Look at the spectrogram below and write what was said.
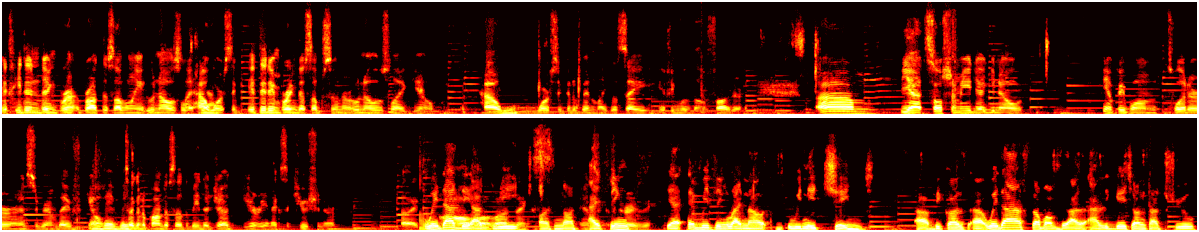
if he didn't didn't br- brought this up, I mean, who knows like how Yeah. worse it, if they didn't bring this up sooner, who knows like you know how worse it could have been. Like let's say if he moved on farther. Um, yeah, social media, you know, you know, people on Twitter, Instagram, they've you know taken upon themselves to be the judge, jury, and executioner. Like, Whether they agree or not, Yeah, I think crazy. yeah, everything right now we need change. Uh, because uh, whether some of the allegations are true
